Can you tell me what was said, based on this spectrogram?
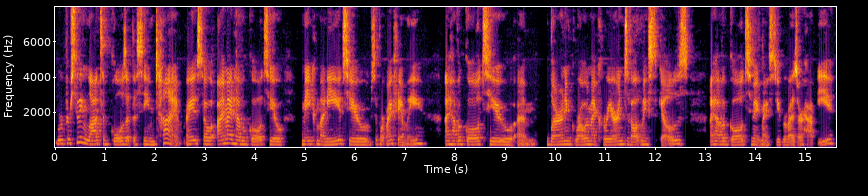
we're pursuing lots of goals at the same time, right? So I might have a goal to make money to support my family. I have a goal to um, learn and grow in my career and develop my skills. I have a goal to make my supervisor happy.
